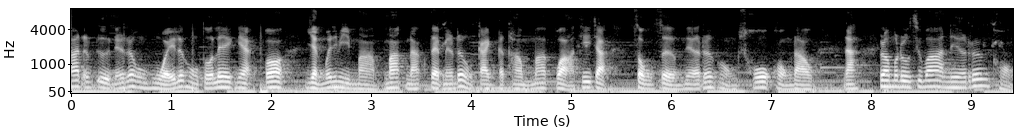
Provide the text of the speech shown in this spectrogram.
ด้านอื่นๆ ในเรื่องของหวยเรื่องของตัวเลขเนี่ยก็ยังไม่ได้มีมามากนัก แต่เป็นเรื่องของการกระทำมากกว่าที่จะส่งเสริมในเรื่องของโชคของเรานะเรามาดูซิว่าในเรื่องของ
